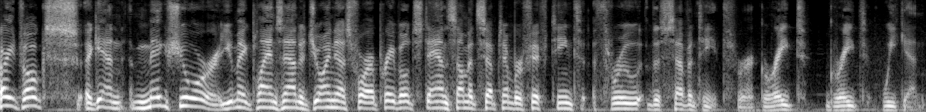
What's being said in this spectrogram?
All right, folks, again, make sure you make plans now to join us for our Pray Vote Stand Summit September 15th through the 17th for a great, great weekend.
